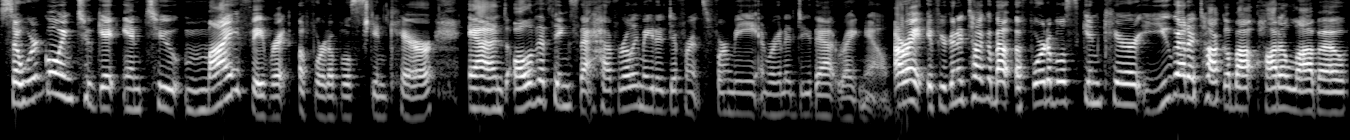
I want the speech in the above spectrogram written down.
So we're going to get into my favorite affordable skincare and all of the things that have really made a difference for me and we're going to do that right now. All right if you're going to talk about affordable skincare you got to talk about Hada Labo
